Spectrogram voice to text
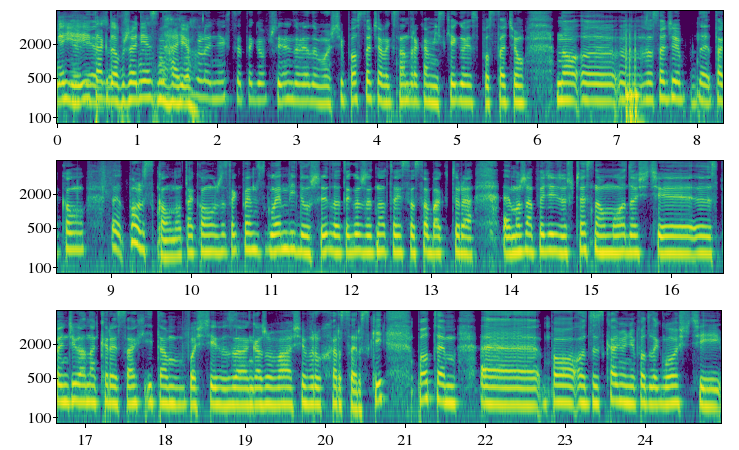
jej wierzę. tak dobrze nie znają. W ogóle nie chcę tego przyjąć do wiadomości. Postać Aleksandra Kamińskiego jest postacią, no e, e, w zasadzie taką polską, no taką, że tak powiem, z głębi duszy, dlatego, że no to jest osoba, która e, można powiedzieć, że wczesną młodość e, spędziła na Kresach i tam właściwie zaangażowała się w ruch harcerski. Potem e, po odzyskaniu niepodległości,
